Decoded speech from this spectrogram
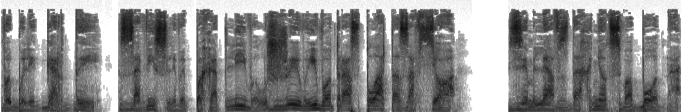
Вы были горды, завистливы, похотливы, лживы, и вот расплата за все. Земля вздохнет свободно,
